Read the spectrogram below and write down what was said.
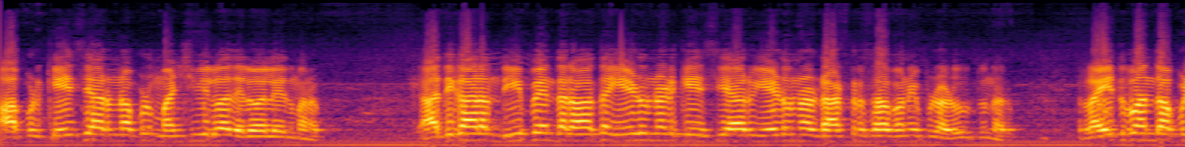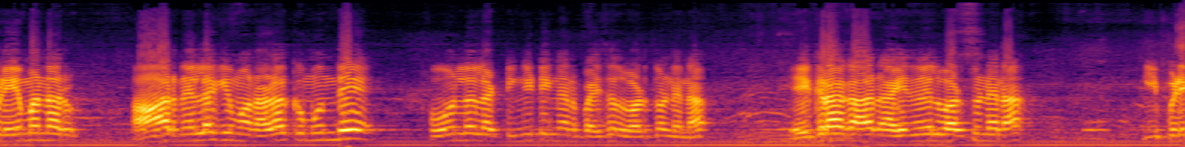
అప్పుడు కేసీఆర్ ఉన్నప్పుడు మనిషి విలువ తెలియలేదు మనకు. అధికారం దీపోయిన తర్వాత ఏడున్నాడు కేసీఆర్ ఏడున్నాడు డాక్టర్ సాబ్ అని ఇప్పుడు అడుగుతున్నారు. రైతు బంధు అప్పుడు ఏమన్నారు? ఆరు నెలలకి మనం అడగక ముందే ఫోన్లలో టింగి టింగ్ అని పైసలు పడుతుండేనా? ఎకరాకు ఆరు ఐదు వేలు పడుతుండేనా? ఇప్పుడు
